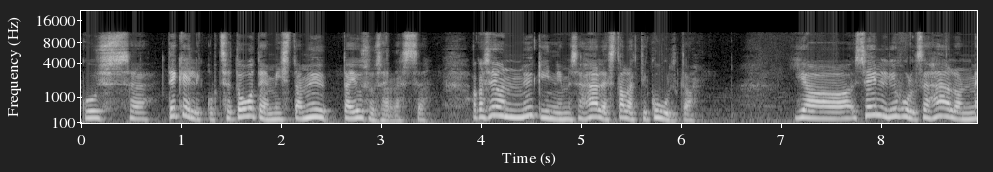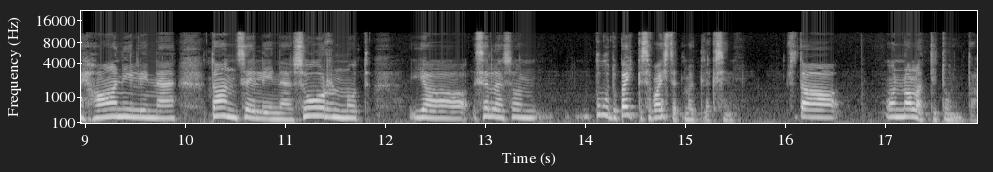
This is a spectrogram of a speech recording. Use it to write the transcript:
kus äh, tegelikult see toode, mis ta müüb, ta ei usu sellesse. aga see on müügiinimese häälest alati kuulda ja sel juhul see hääl on mehaaniline, ta on selline surnud ja selles on puudu päikesepaistet, ma ütleksin. seda on alati tunda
